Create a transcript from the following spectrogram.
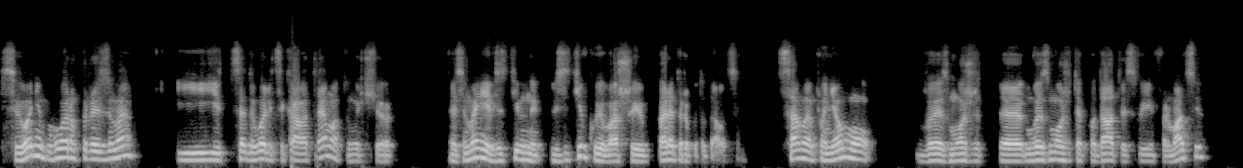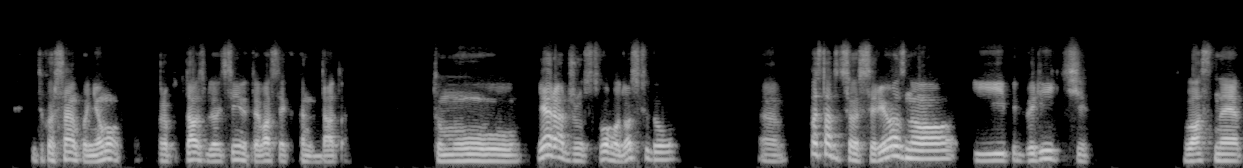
Сьогодні поговоримо про резюме, і це доволі цікава тема, тому що резюме є візитівкою вашої перед роботодавцем. Саме по ньому ви зможете, ви зможете подати свою інформацію, і також саме по ньому роботодавець буде оцінювати вас як кандидата. Тому я раджу свого досвіду е, поставити цього серйозно і підберіть, власне,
